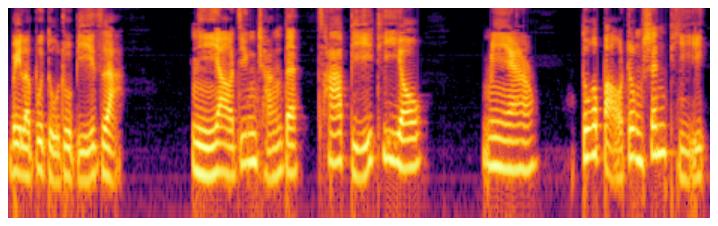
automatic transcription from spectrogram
为了不堵住鼻子啊，你要经常的擦鼻涕哟。喵，多保重身体。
